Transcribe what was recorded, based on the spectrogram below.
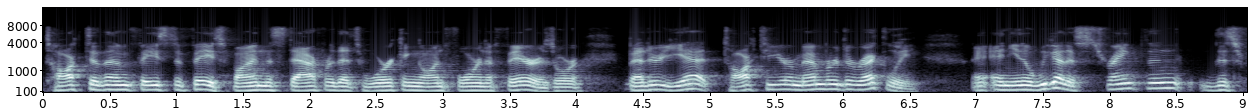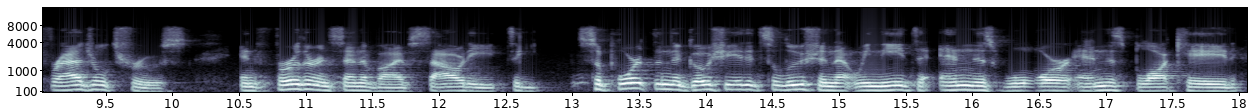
talk to them face to face. Find the staffer that's working on foreign affairs, or better yet, talk to your member directly. And, and you know, we got to strengthen this fragile truce and further incentivize Saudi to support the negotiated solution that we need to end this war, end this blockade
